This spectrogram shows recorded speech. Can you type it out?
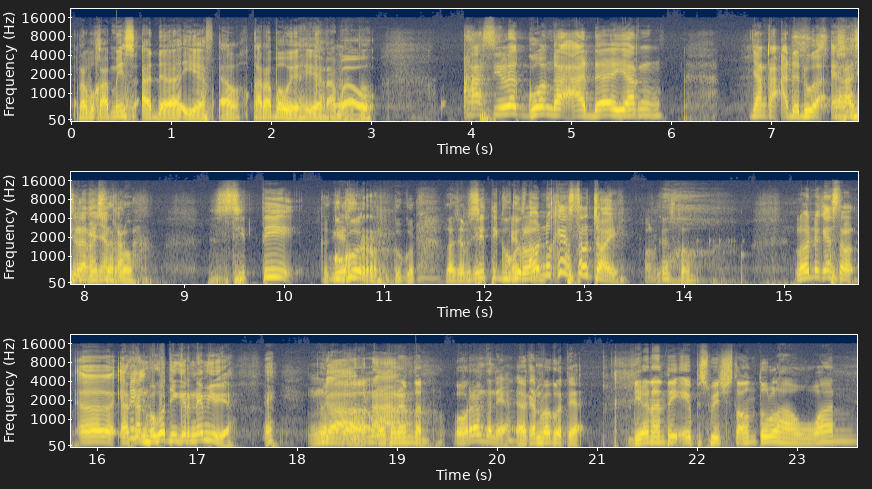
Rabu Kamis ada IFL Karabau ya, IFL Karabau. Hasilnya gua nggak ada yang nyangka ada dua eh hasilnya nggak nyangka. loh. City Gugur. Gugur. Lawan siapa sih? City gugur lawan Newcastle coy. Newcastle. Lawan Newcastle. Eh ini Elkan Bagot nyingkirin MU ya? Eh, enggak benar. Wolverhampton. Wolverhampton ya? Elkan Bagot ya? Dia nanti Ipswich Town tuh lawan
